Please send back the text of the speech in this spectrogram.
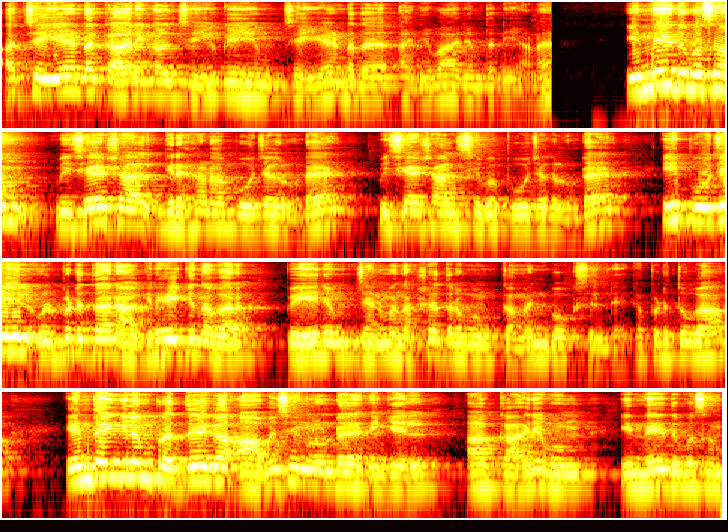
ആ ചെയ്യേണ്ട കാര്യങ്ങൾ ചെയ്യുകയും ചെയ്യേണ്ടത് അനിവാര്യം തന്നെയാണ്. ഇന്നേ ദിവസം വിശേഷാൽ ഗ്രഹണ പൂജകളുണ്ട് വിശേഷാൽ ശിവപൂജകളുണ്ട്. ഈ പൂജയിൽ ഉൾപ്പെടുത്താൻ ആഗ്രഹിക്കുന്നവർ പേരും ജന്മനക്ഷത്രവും കമന്റ് ബോക്സിൽ രേഖപ്പെടുത്തുക. എന്തെങ്കിലും പ്രത്യേക ആവശ്യങ്ങളുണ്ട് എങ്കിൽ ആ കാര്യവും ഇന്നേ ദിവസം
